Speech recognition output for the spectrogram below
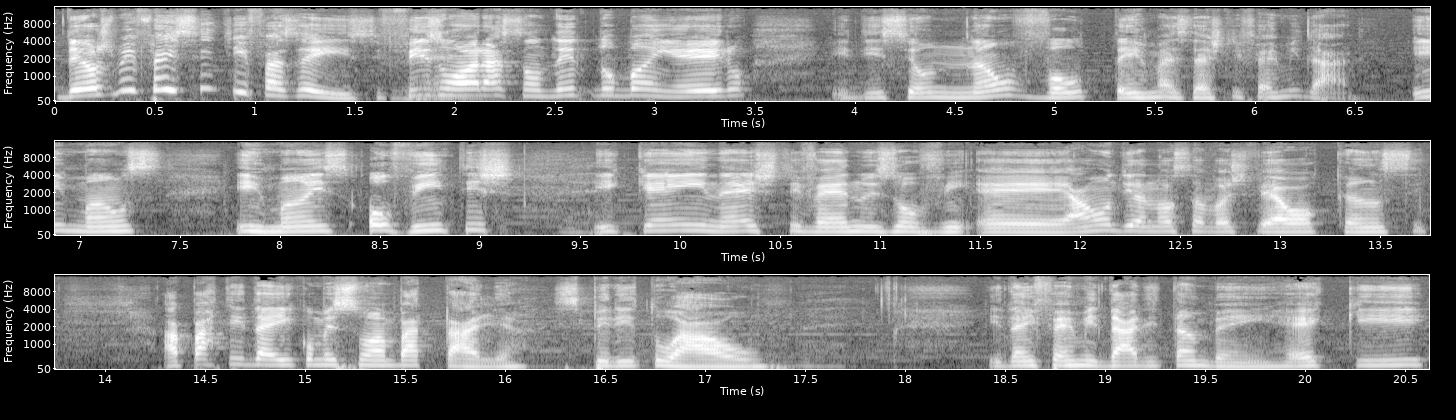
Deus me fez sentir fazer isso. Fiz é. uma oração dentro do banheiro e disse: Eu não vou ter mais esta enfermidade. Irmãos, irmãs, ouvintes, e quem né, estiver nos ouvindo, é, aonde a nossa voz fiel alcance, a partir daí começou uma batalha espiritual e da enfermidade também. É que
